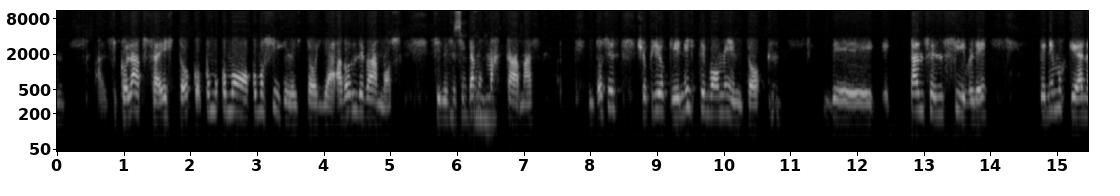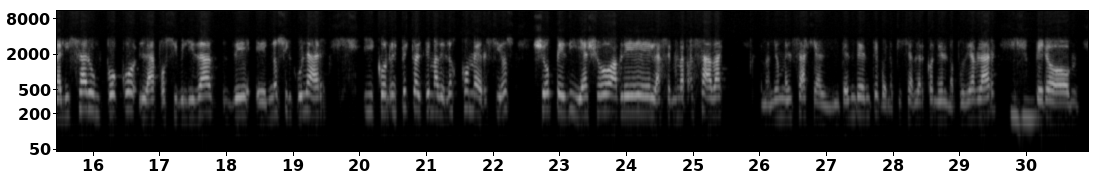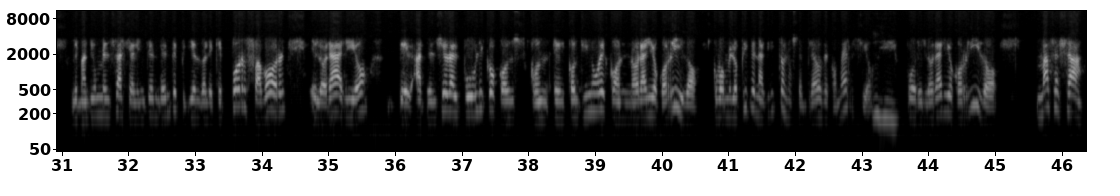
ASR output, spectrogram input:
si colapsa esto, ¿cómo, cómo, cómo sigue la historia? ¿A dónde vamos si necesitamos más camas? Entonces yo creo que en este momento de eh, tan sensible, tenemos que analizar un poco la posibilidad de eh, no circular. Y con respecto al tema de los comercios, yo pedía, yo hablé la semana pasada, le mandé un mensaje al intendente, bueno, quise hablar con él, no pude hablar, pero le mandé un mensaje al intendente pidiéndole que por favor el horario de atención al público con, eh, continúe con horario corrido como me lo piden a gritos los empleados de comercio, por el horario corrido, más allá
